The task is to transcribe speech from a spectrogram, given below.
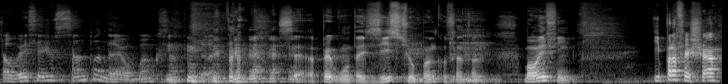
Talvez seja o Santo André, o Banco Santo André. A pergunta, existe o Banco Santander? Bom, enfim. E para fechar,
